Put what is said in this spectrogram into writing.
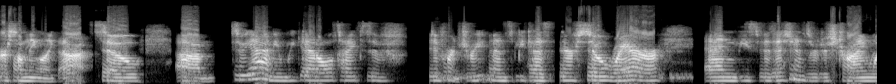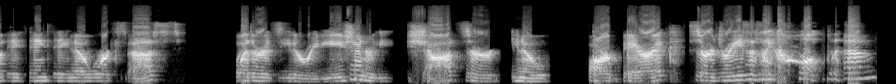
or something like that. So, um, so yeah, I mean, we get all types of different treatments because they're so rare, and these physicians are just trying what they think they know works best, whether it's either radiation or these shots or you know barbaric surgeries as I call them.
